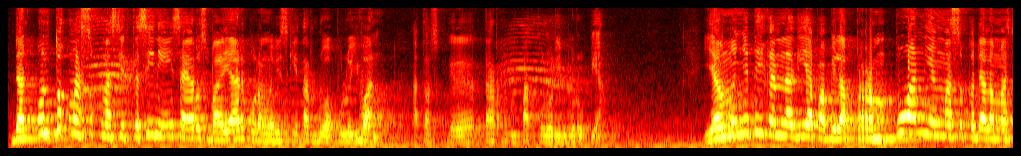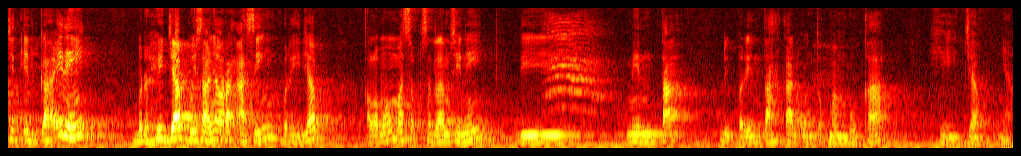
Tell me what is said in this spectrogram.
Dan untuk masuk masjid ke sini saya harus bayar kurang lebih sekitar 20 yuan atau sekitar 40 ribu rupiah. Yang menyedihkan lagi apabila perempuan yang masuk ke dalam masjid idkah ini berhijab misalnya orang asing berhijab kalau mau masuk ke dalam sini diminta diperintahkan untuk membuka hijabnya.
